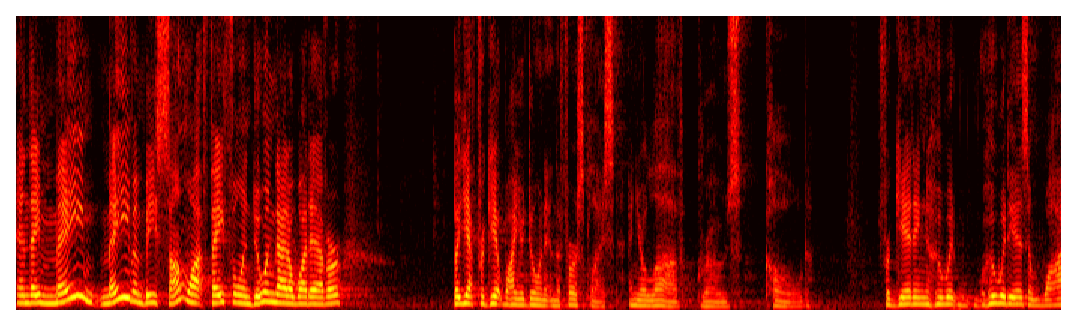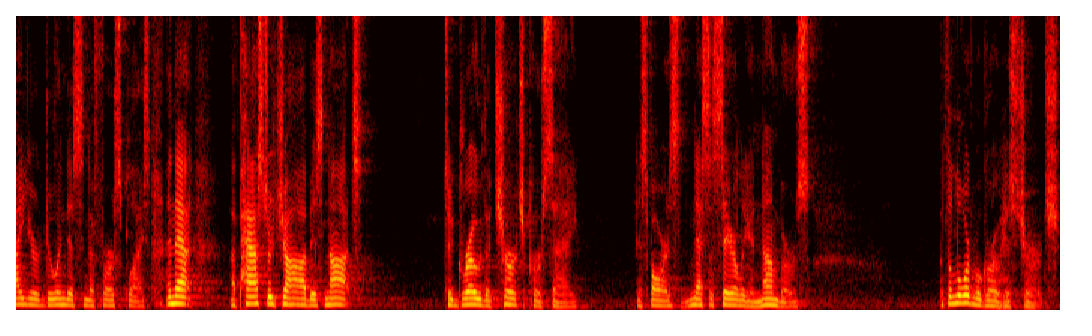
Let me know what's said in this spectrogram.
and they may, may even be somewhat faithful in doing that or whatever, but yet forget why you're doing it in the first place, and your love grows cold. Forgetting who it, who it is and why you're doing this in the first place. And that a pastor's job is not to grow the church per se, as far as necessarily in numbers but the Lord will grow his church.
